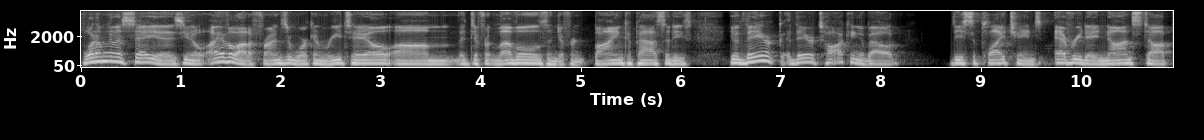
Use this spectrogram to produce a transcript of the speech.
What I'm going to say is, you know, I have a lot of friends that work in retail um, at different levels and different buying capacities. You know, they are they are talking about these supply chains every day, nonstop,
